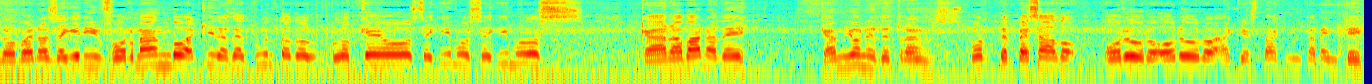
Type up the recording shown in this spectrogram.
Bueno, bueno, seguir informando aquí desde el punto del bloqueo. Seguimos, seguimos. Caravana de camiones de transporte pesado. Oruro, Oruro, aquí está juntamente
